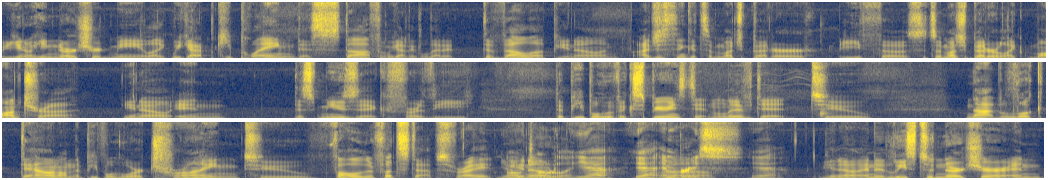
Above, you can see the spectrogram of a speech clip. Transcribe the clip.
you know, he nurtured me, like we got to keep playing this stuff and we got to let it develop, you know? And I just think it's a much better ethos. It's a much better like mantra, you know, in this music for the the people who've experienced it and lived it to not look down on the people who are trying to follow their footsteps, right? Oh, you know? totally. Yeah. Yeah. Um, Embrace. yeah. you know, and at least to nurture, and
